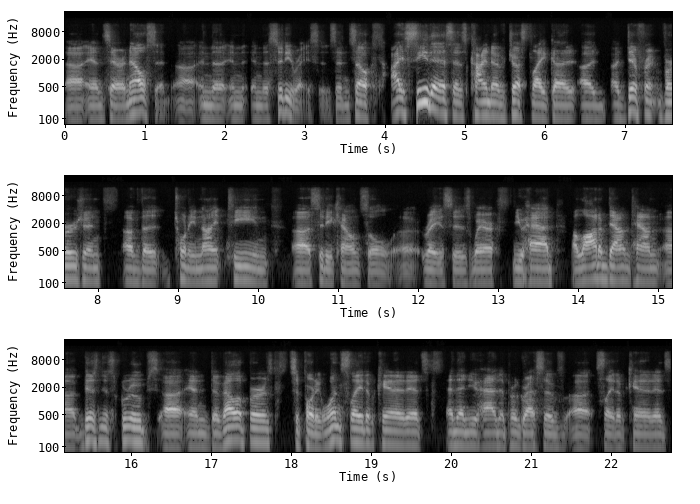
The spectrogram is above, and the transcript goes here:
uh, and Sarah Nelson uh, in the in in the city races, and so I see this as kind of just like a, a, a different version of the 2019 uh, city council uh, races where you had a lot of downtown uh, business groups uh, and developers supporting one slate of candidates, and then you had a progressive uh, slate of candidates.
